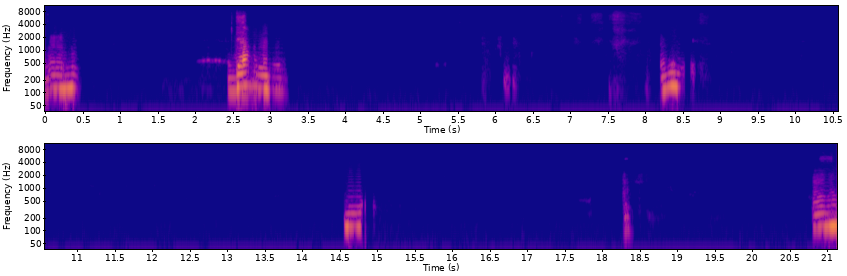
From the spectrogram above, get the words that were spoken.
Mm-hmm. Definitely. Mm-hmm. Mm-hmm.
